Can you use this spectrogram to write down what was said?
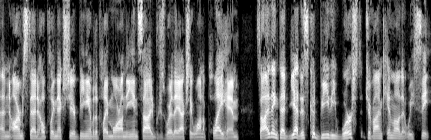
and Armstead, hopefully next year being able to play more on the inside, which is where they actually want to play him. So I think that, yeah, this could be the worst Javon Kinlaw that we see.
